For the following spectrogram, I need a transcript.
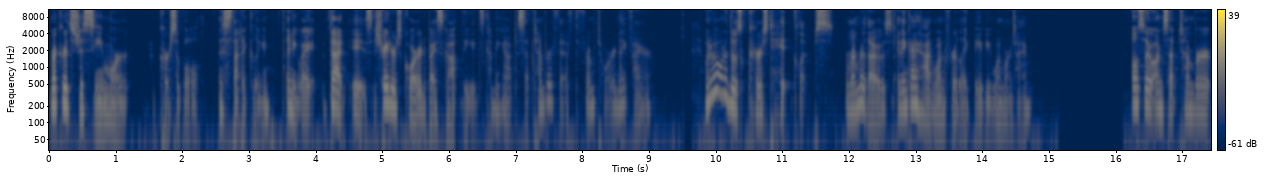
Records just seem more curseable aesthetically. Anyway, that is Schrader's Chord by Scott Leeds coming out September 5th from Tor Nightfire. What about one of those cursed hit clips? Remember those? I think I had one for like Baby One More Time. Also on September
